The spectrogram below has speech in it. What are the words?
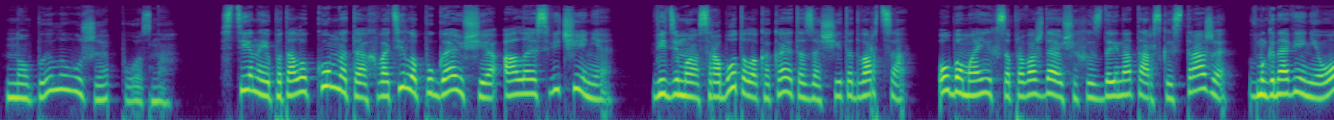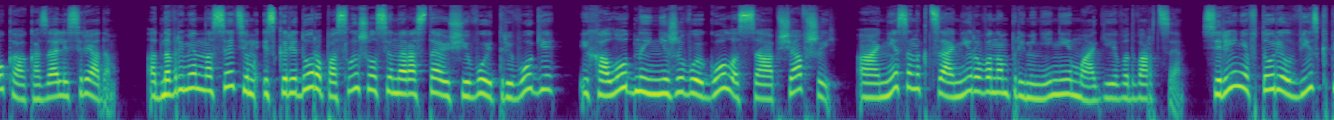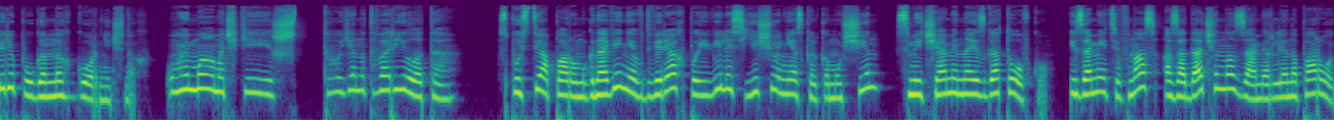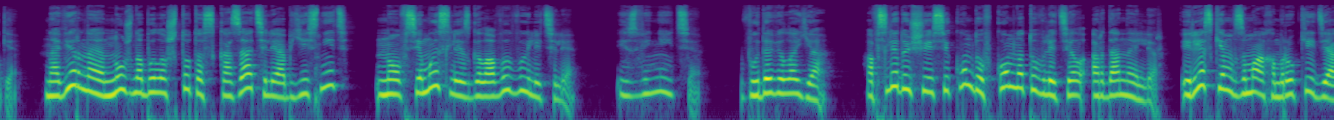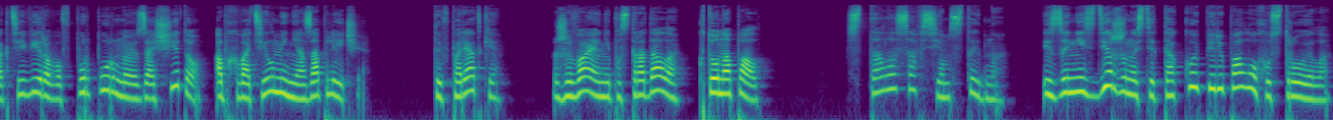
Но было уже поздно. Стены и потолок комнаты охватило пугающее алое свечение – Видимо, сработала какая-то защита дворца. Оба моих сопровождающих из дейнатарской стражи в мгновение ока оказались рядом. Одновременно с этим из коридора послышался нарастающий вой тревоги и холодный неживой голос, сообщавший о несанкционированном применении магии во дворце. Сирене вторил визг перепуганных горничных. «Ой, мамочки, что я натворила-то?» Спустя пару мгновений в дверях появились еще несколько мужчин с мечами на изготовку и, заметив нас, озадаченно замерли на пороге. Наверное, нужно было что-то сказать или объяснить, но все мысли из головы вылетели. «Извините», – выдавила я. А в следующую секунду в комнату влетел Арданеллер и резким взмахом руки, деактивировав пурпурную защиту, обхватил меня за плечи. «Ты в порядке? Живая, не пострадала? Кто напал?» Стало совсем стыдно. Из-за несдержанности такой переполох устроила.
